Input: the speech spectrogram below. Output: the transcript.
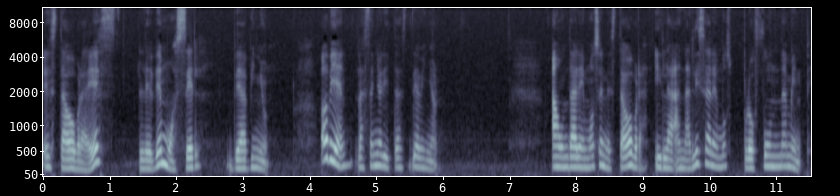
Esta obra es Le Demoiselle de Avignon, o bien Las señoritas de Avignon ahondaremos en esta obra y la analizaremos profundamente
